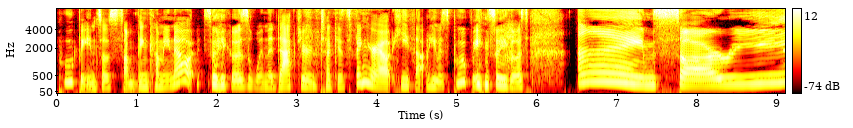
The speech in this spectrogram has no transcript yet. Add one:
pooping. So something coming out. So he goes, When the doctor took his finger out, he thought he was pooping. So he goes, I'm sorry. he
